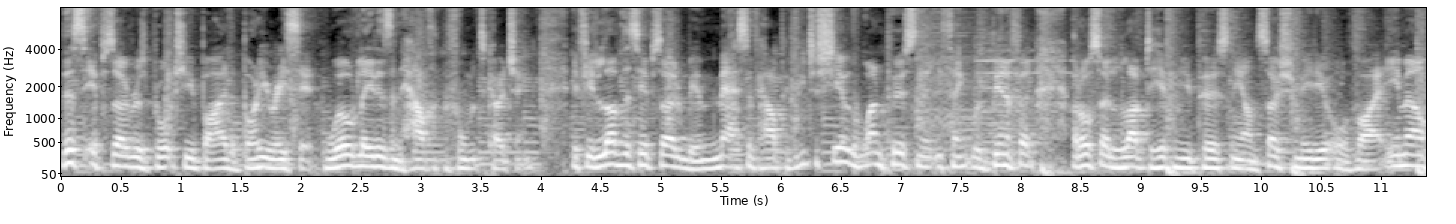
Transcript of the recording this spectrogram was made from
This episode was brought to you by The Body Reset, world leaders in health and performance coaching. If you love this episode, it would be a massive help if you just share with one person that you think would benefit. I'd also love to hear from you personally on social media or via email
